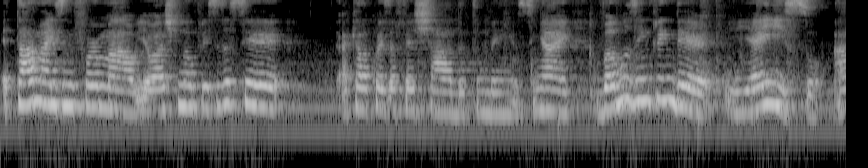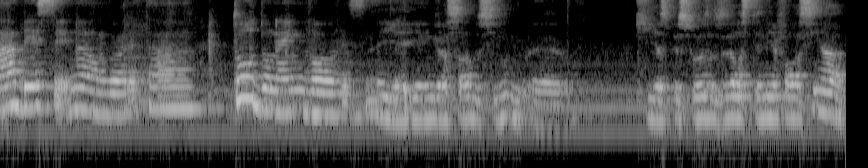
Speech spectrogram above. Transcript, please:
é, tá mais informal. E eu acho que não precisa ser aquela coisa fechada também, assim, ai, vamos empreender. E é isso, A, B, C. Não, agora tá tudo, né, envolve, assim. É, e, é, e é engraçado, assim, é, que as pessoas às vezes elas tendem a falar assim ah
